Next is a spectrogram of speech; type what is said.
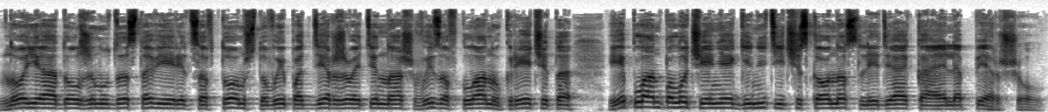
но я должен удостовериться в том, что вы поддерживаете наш вызов клану Кречета и план получения генетического наследия Кайля Першоу.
